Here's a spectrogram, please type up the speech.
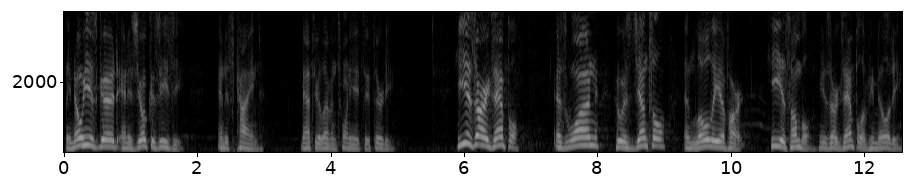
They know he is good, and his yoke is easy, and is kind. Matthew 11, 28 through 30. He is our example as one who is gentle and lowly of heart. He is humble. He is our example of humility.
